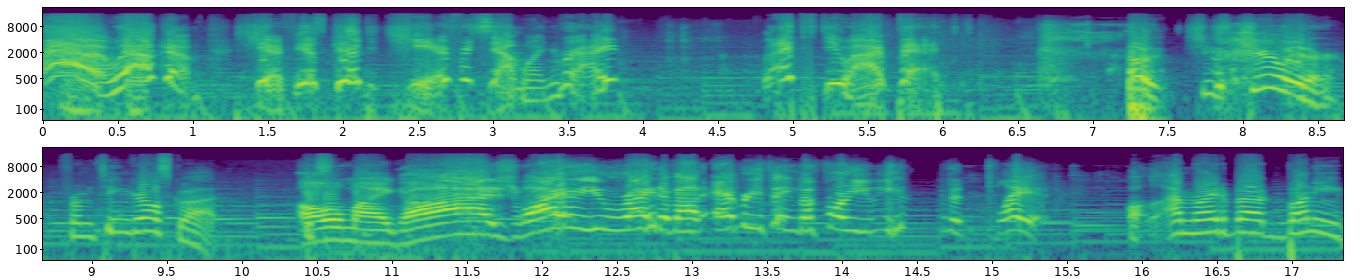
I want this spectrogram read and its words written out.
Ah, welcome. Sure feels good to cheer for someone, right? Let's do our best. Oh, she's cheerleader from Teen Girl Squad. oh my gosh! Why are you right about everything before you even play it? Oh, I'm right about bunny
